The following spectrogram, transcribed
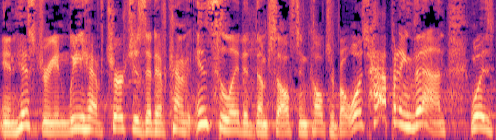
in history and we have churches that have kind of insulated themselves in culture. But what's happening then was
